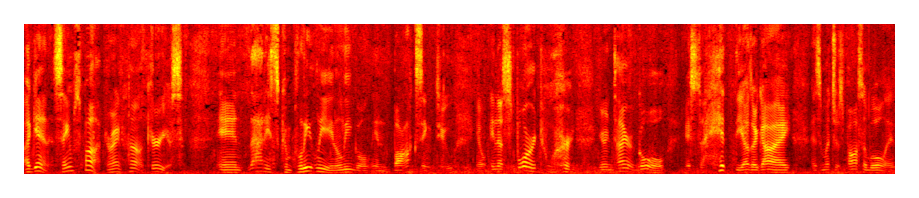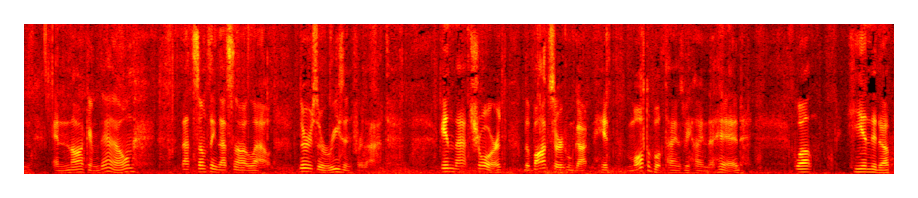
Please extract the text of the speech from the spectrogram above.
Again, same spot, right? Huh, curious. And that is completely illegal in boxing too. You know, in a sport where your entire goal is to hit the other guy as much as possible and and knock him down, that's something that's not allowed. There's a reason for that. In that short, the boxer who got hit multiple times behind the head, well, he ended up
